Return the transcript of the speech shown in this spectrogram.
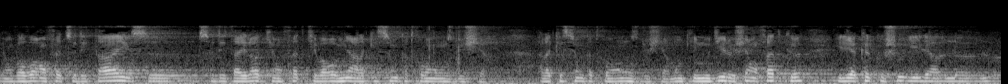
Et on va voir en fait ce détail, ce, détail-là qui en fait qui va revenir à la question 91 du chien, à la question 91 du chien. Donc il nous dit le chien en fait qu'il y a quelque chose, il a le,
